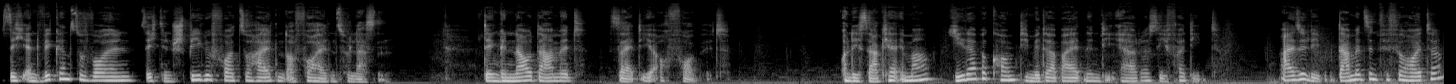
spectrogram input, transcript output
sich entwickeln zu wollen, sich den Spiegel vorzuhalten und auch vorhalten zu lassen. Denn genau damit seid ihr auch Vorbild. Und ich sage ja immer, jeder bekommt die Mitarbeitenden, die er oder sie verdient. Also ihr Lieben, damit sind wir für heute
